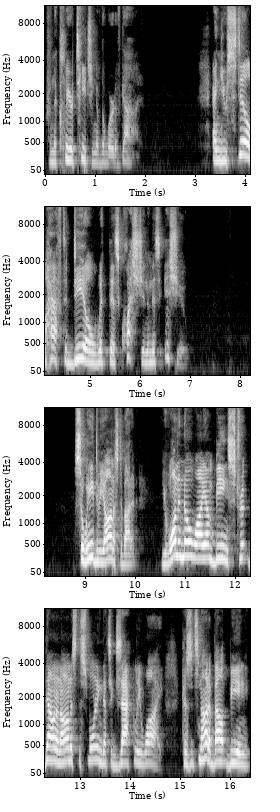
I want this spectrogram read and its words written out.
from the clear teaching of the Word of God. And you still have to deal with this question and this issue. So we need to be honest about it. You want to know why I'm being stripped down and honest this morning? That's exactly why. Because it's not about being,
